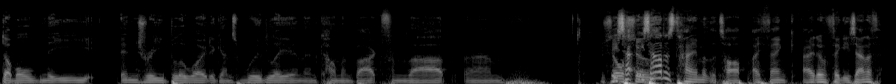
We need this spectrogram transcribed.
double knee injury blowout against Woodley, and then coming back from that. Um, He's, ha- he's had his time at the top. I think. I don't think he's anything.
